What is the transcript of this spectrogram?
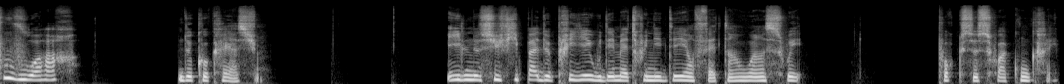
pouvoir de co-création il ne suffit pas de prier ou d'émettre une idée en fait, hein, ou un souhait, pour que ce soit concret.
